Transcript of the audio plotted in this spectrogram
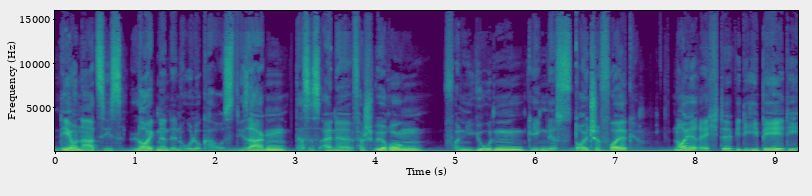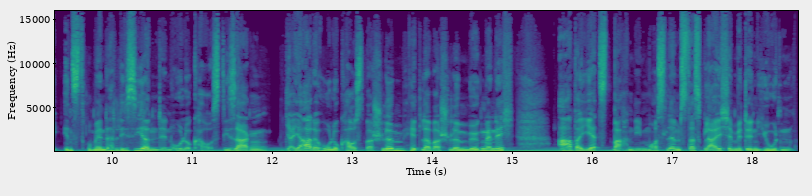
Neonazis leugnen den Holocaust. Die sagen, das ist eine Verschwörung von Juden gegen das deutsche Volk. Neue Rechte wie die IB, die instrumentalisieren den Holocaust. Die sagen, ja, ja, der Holocaust war schlimm, Hitler war schlimm, mögen wir nicht. Aber jetzt machen die Moslems das Gleiche mit den Juden.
